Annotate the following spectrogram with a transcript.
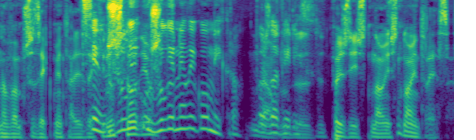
Não vamos fazer comentários Sim, aqui no Júlio, estúdio. O Júlio nem ligou o micro depois não, de ouvir isso. Depois disto, não, isso não interessa.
